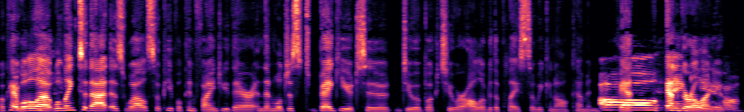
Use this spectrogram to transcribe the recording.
Okay, we'll uh, we'll link to that as well so people can find you there, and then we'll just beg you to do a book tour all over the place so we can all come and fan Oh, thank fangirl on you.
